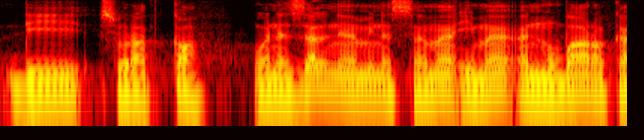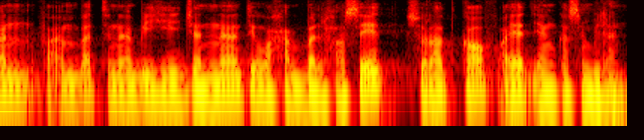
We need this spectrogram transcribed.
di surat Qaf wa nazzalna minas sama'i ma'an mubarakan fa ambatna bihi jannati wa surat Qaf ayat yang ke-9.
